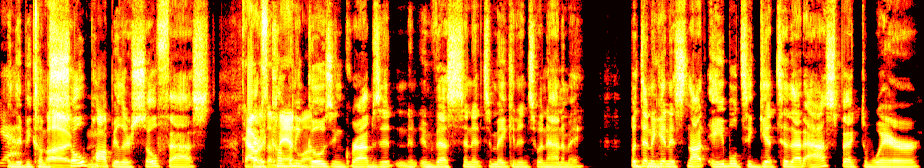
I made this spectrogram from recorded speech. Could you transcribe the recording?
yeah and they become Uh, so popular so fast Towers that a company goes and grabs it and invests in it to make it into an anime. But then Mhm. again, it's not able to get to that aspect where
